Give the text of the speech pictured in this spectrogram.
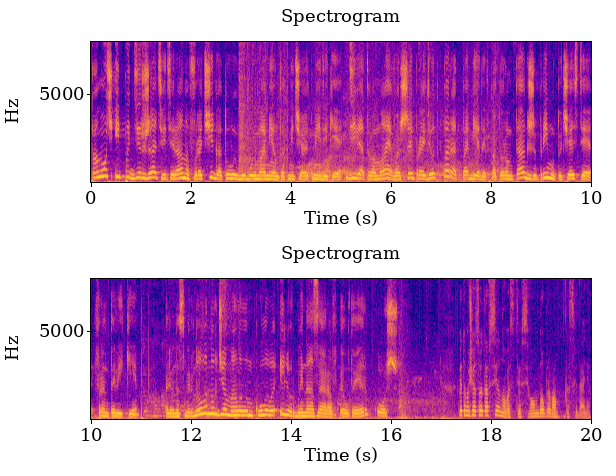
Помочь и поддержать ветеранов врачи готовы в любой момент, отмечают медики. 9 мая в Аше пройдет парад Победы, в котором также примут участие фронтовики. Алена Смирнова, Нурджамала Ламкулова и Люрбай Назаров. ЛТР Ош. К этому часу это все новости. Всего вам доброго. До свидания.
